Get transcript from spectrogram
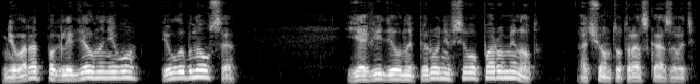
Милорад поглядел на него и улыбнулся. Я видел на перроне всего пару минут. О чем тут рассказывать?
